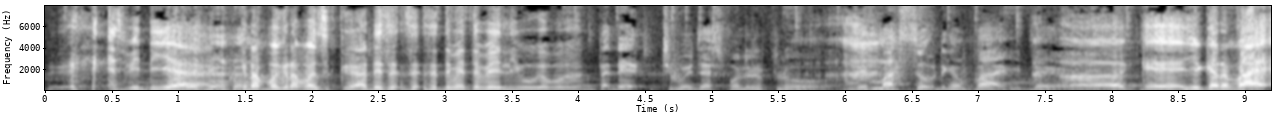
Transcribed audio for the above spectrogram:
SVD lah. Kenapa? Kenapa suka? Ada se- se- sentimental value ke apa? Tak ada Cuma just follow the flow. Dia masuk dengan vibe kita. Uh, Okay. You got a vibe?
